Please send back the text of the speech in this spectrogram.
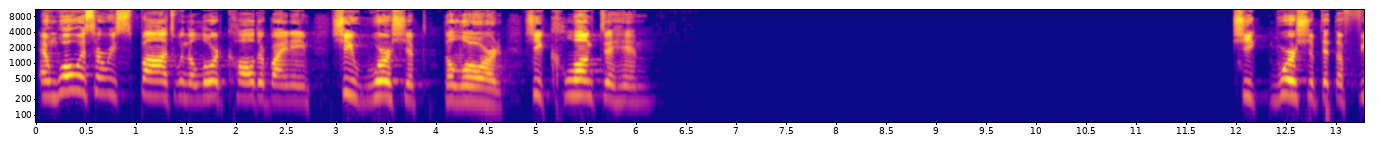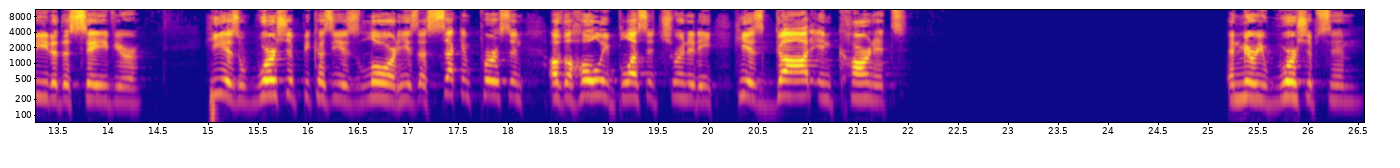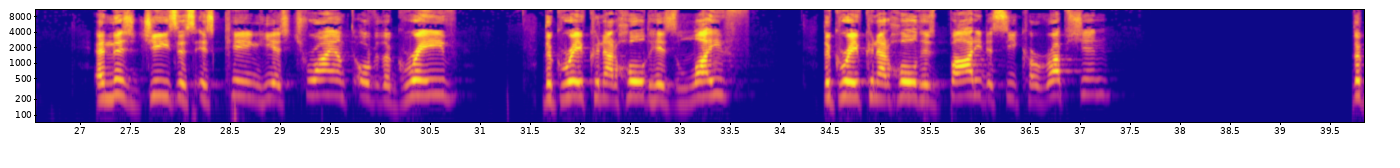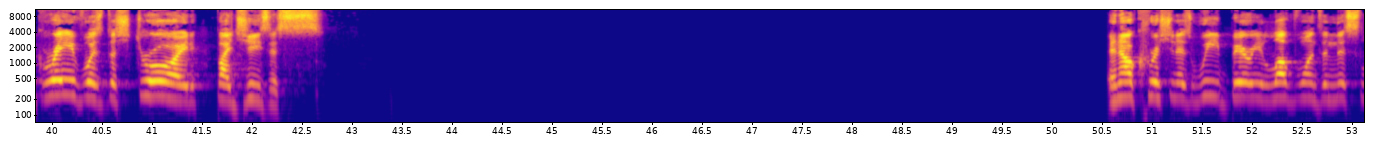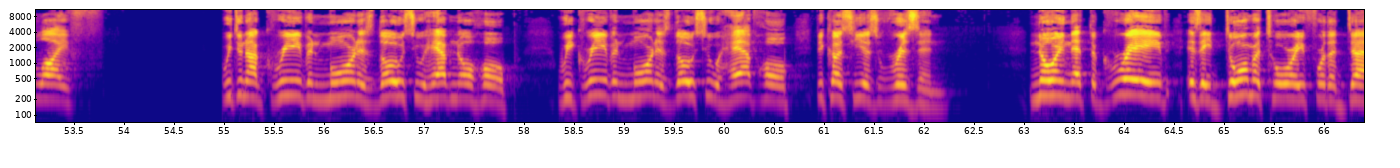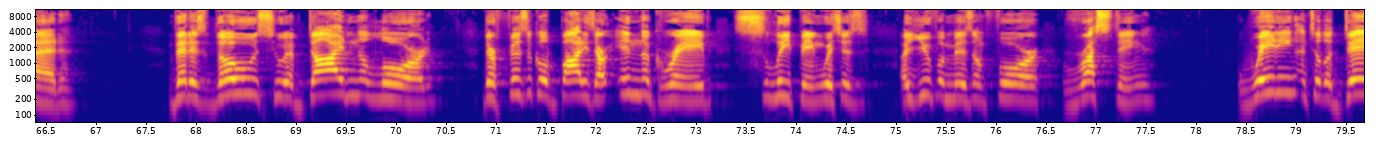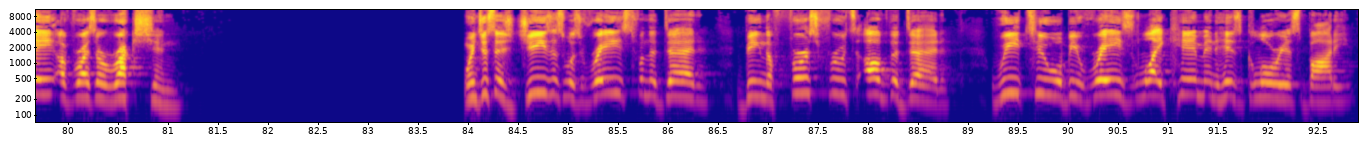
And what was her response when the Lord called her by name? She worshiped the Lord, she clung to him. She worshiped at the feet of the Savior. He is worshiped because he is Lord. He is the second person of the Holy Blessed Trinity. He is God incarnate. And Mary worships him. And this Jesus is king. He has triumphed over the grave. The grave could not hold his life, the grave could not hold his body to see corruption. The grave was destroyed by Jesus. And now, Christian, as we bury loved ones in this life, we do not grieve and mourn as those who have no hope. We grieve and mourn as those who have hope because he is risen, knowing that the grave is a dormitory for the dead that is, those who have died in the Lord, their physical bodies are in the grave, sleeping, which is a euphemism for resting, waiting until the day of resurrection. When just as Jesus was raised from the dead, being the first fruits of the dead, we too will be raised like him in his glorious body.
